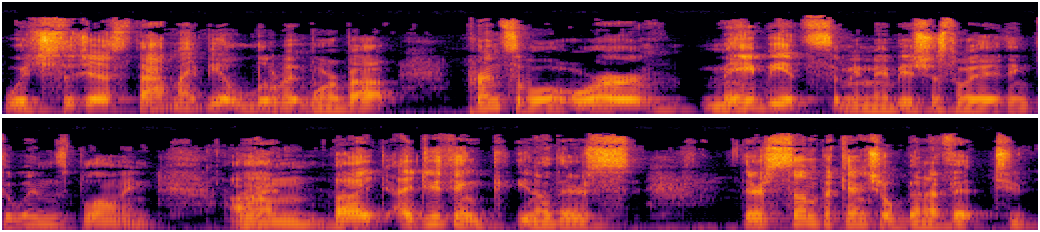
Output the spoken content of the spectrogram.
which suggests that might be a little bit more about principle, or maybe it's I mean maybe it's just the way they think the wind's blowing. Um, but I, I do think you know there's there's some potential benefit to,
